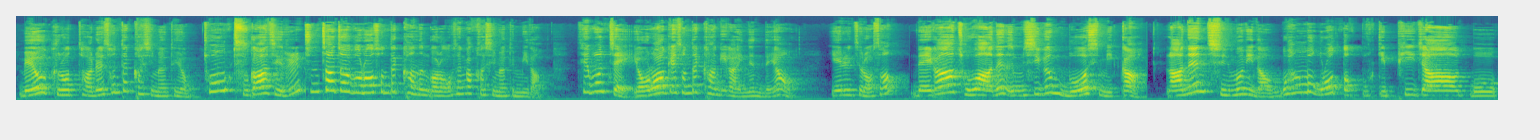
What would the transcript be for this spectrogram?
매우 그렇다를 선택하시면 돼요. 총 두 가지를 순차적으로 선택하는 거라고 생각하시면 됩니다. 세 번째, 여러 개 선택하기가 있는데요. 예를 들어서 내가 좋아하는 음식은 무엇입니까? 라는 질문이 나오고 항목으로 떡볶이, 피자, 뭐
